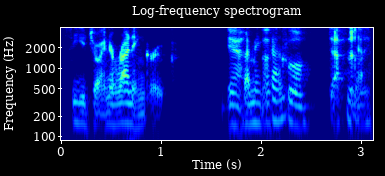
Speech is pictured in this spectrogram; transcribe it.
so you join a running group. Yeah, that make that's sense? cool. Definitely.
